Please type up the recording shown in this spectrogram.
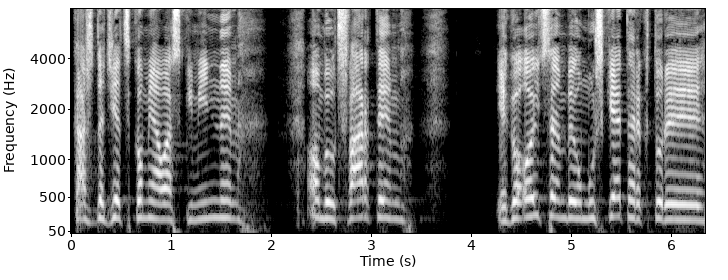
Każde dziecko miała z kim innym. On był czwartym. Jego ojcem był muszkieter, który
